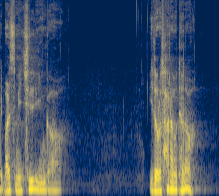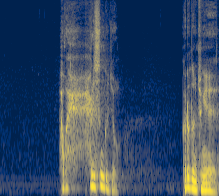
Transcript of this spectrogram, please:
이 말씀이 진리인가? 이대로 살아도 되나? 하고 애 를쓴 거죠. 그러던 중에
